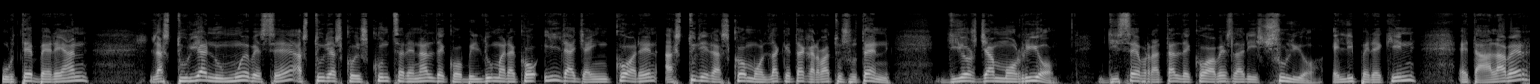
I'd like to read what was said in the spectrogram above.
Urte berean, Lasturianu muebese, Asturiasko hizkuntzaren aldeko bildumarako hilda jainkoaren Asturierazko moldaketa garbatu zuten. Dios ja morrio, Dizebra taldeko abeslari Xulio Eliperekin eta alaber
